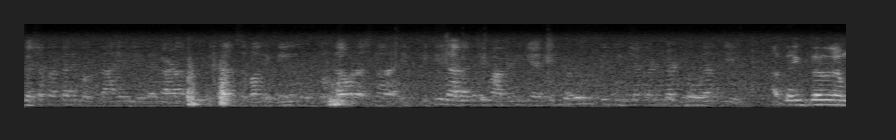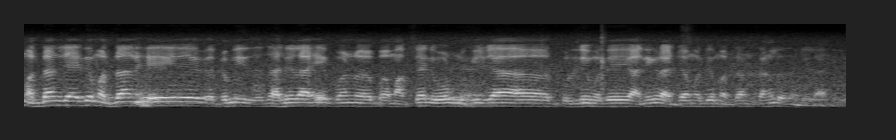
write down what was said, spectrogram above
कशा प्रकारे बघता आहे? येत्या काळात देखील तोंडावर असणार आहे. किती जागांची मागणी जी आहे ती तुमच्याकडनं ठेवण्यात येईल. आता एक तर मतदान जे आहे ते मतदान हे कमी झालेलं आहे पण मागच्या निवडणुकीच्या तुलनेमध्ये अनेक राज्यामध्ये मतदान चांगलं झालेलं आहे.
